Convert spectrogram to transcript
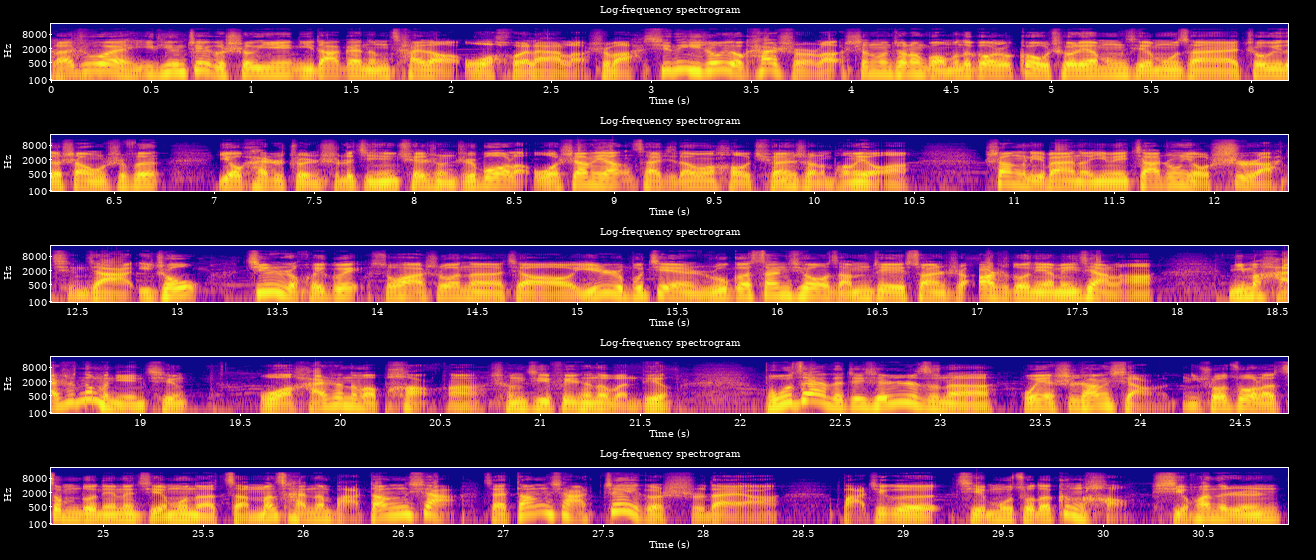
来，诸位，一听这个声音，你大概能猜到我回来了，是吧？新的一周又开始了，山东交通广播的购购车联盟节目在周一的上午时分又开始准时的进行全省直播了。我是杨洋，在济南问候全省的朋友啊。上个礼拜呢，因为家中有事啊，请假一周，今日回归。俗话说呢，叫一日不见如隔三秋，咱们这算是二十多年没见了啊。你们还是那么年轻。我还是那么胖啊，成绩非常的稳定。不在的这些日子呢，我也时常想，你说做了这么多年的节目呢，怎么才能把当下在当下这个时代啊，把这个节目做得更好，喜欢的人。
